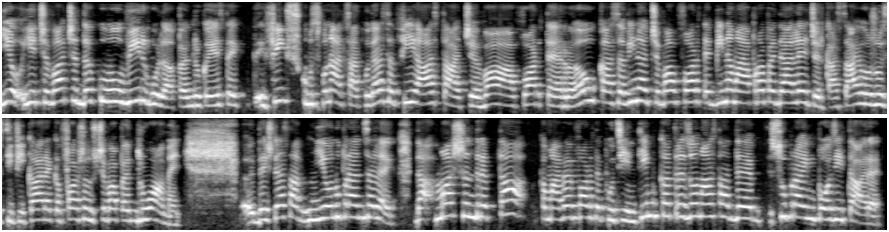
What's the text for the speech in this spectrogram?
E, e ceva ce dă cu virgulă, pentru că este fix, cum spuneați, ar putea să fie asta ceva foarte rău ca să vină ceva foarte bine mai aproape de alegeri, ca să ai o justificare că faci ceva pentru oameni. Deci de asta eu nu prea înțeleg. Dar m-aș îndrepta, că mai avem foarte puțin timp, către zona asta de supraimpozitare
